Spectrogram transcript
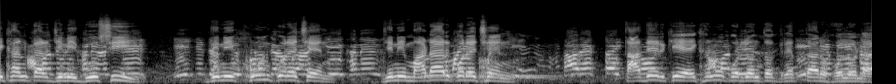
এখানকার যিনি দোষী, যিনি খুন করেছেন, যিনি মার্ডার করেছেন, তাদেরকে এখনও পর্যন্ত গ্রেপ্তার হলো না।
